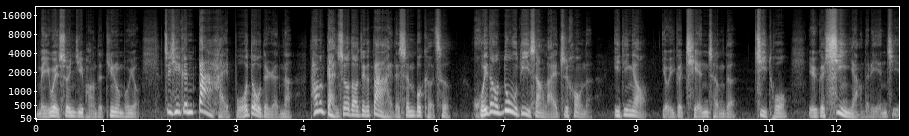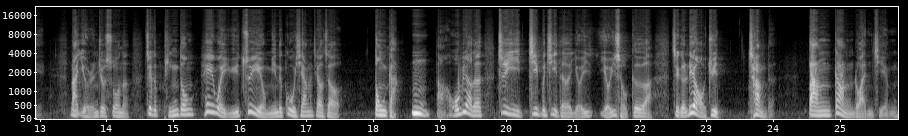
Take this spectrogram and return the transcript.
每一位收音机旁的听众朋友，这些跟大海搏斗的人呢，他们感受到这个大海的深不可测，回到陆地上来之后呢，一定要有一个虔诚的寄托，有一个信仰的连接。那有人就说呢，这个屏东黑尾鱼最有名的故乡叫做东港。嗯，啊，我不晓得志毅记不记得有一有一首歌啊，这个廖俊唱的《当港软情》，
